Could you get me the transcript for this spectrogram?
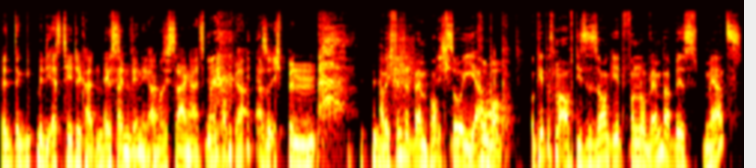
Da, da gibt mir die Ästhetik halt ein bisschen Exakt, weniger, ja. muss ich sagen, als beim Ja. Bob. Ja, also ich bin Aber ich finde halt beim Bob ich, so, ja. pro Bob. Okay, pass mal auf, die Saison geht von November bis März.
